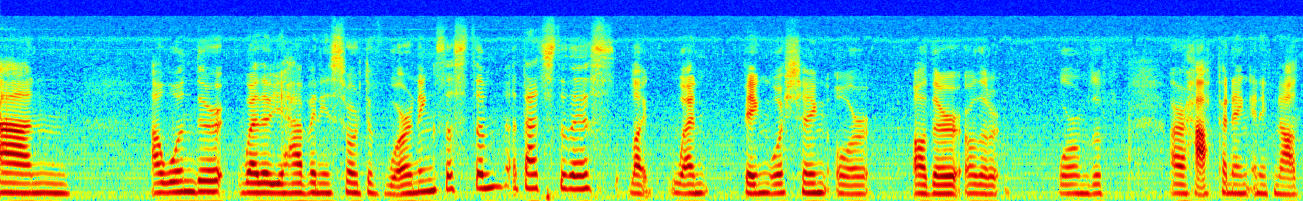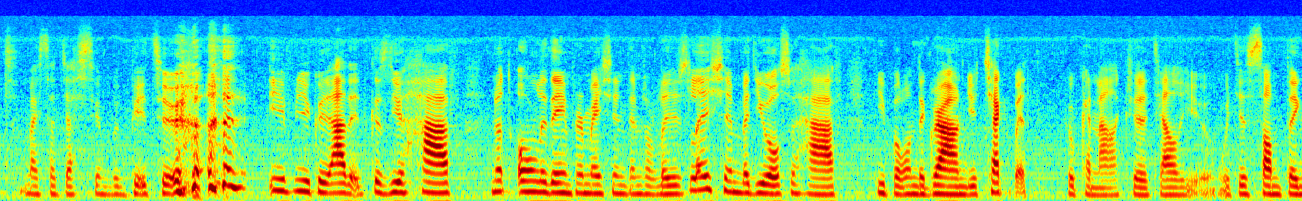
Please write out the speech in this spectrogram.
And I wonder whether you have any sort of warning system attached to this, like when washing or other other forms of are happening, and if not, my suggestion would be to if you could add it, because you have not only the information in terms of legislation, but you also have people on the ground you check with who can actually tell you, which is something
